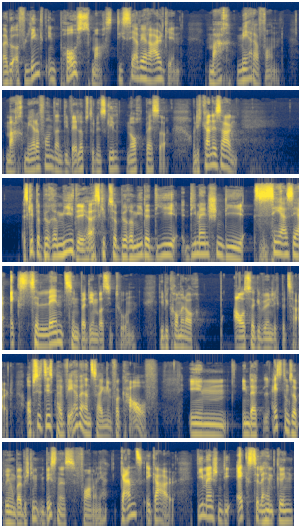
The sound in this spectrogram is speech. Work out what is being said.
weil du auf LinkedIn Posts machst, die sehr viral gehen, mach mehr davon mach mehr davon, dann developst du den Skill noch besser. Und ich kann dir sagen, es gibt eine Pyramide, ja, es gibt so eine Pyramide, die, die Menschen, die sehr, sehr exzellent sind bei dem, was sie tun, die bekommen auch außergewöhnlich bezahlt. Ob es jetzt ist bei Werbeanzeigen im Verkauf, in, in der Leistungserbringung bei bestimmten Businessformen. Ja, ganz egal. Die Menschen, die exzellent kriegen,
